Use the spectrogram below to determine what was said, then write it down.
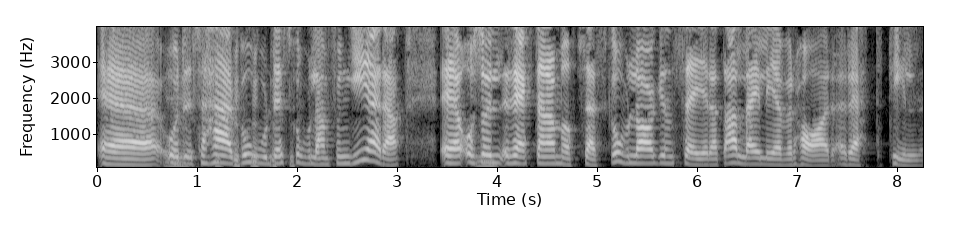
Eh, och det, så här borde skolan fungera. Eh, och så räknar de upp så här, skollagen säger att alla elever har rätt till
